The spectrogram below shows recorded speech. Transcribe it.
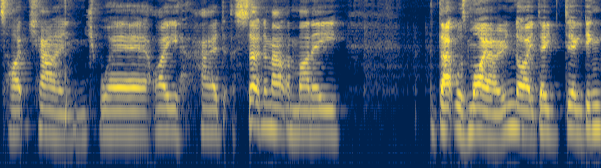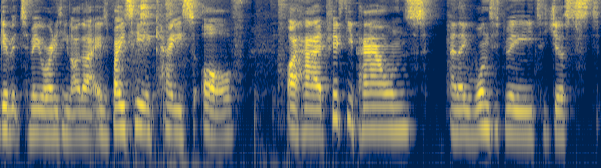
type challenge where I had a certain amount of money that was my own. Like they, they didn't give it to me or anything like that. It was basically a case of I had fifty pounds and they wanted me to just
